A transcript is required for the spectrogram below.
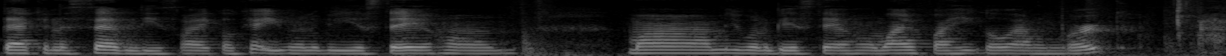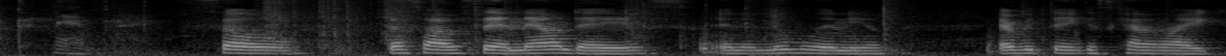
back in the seventies. Like, okay, you want to be a stay at home mom, you want to be a stay at home wife while he go out and work. I could never. So that's why I was saying nowadays in the new millennium, everything is kind of like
